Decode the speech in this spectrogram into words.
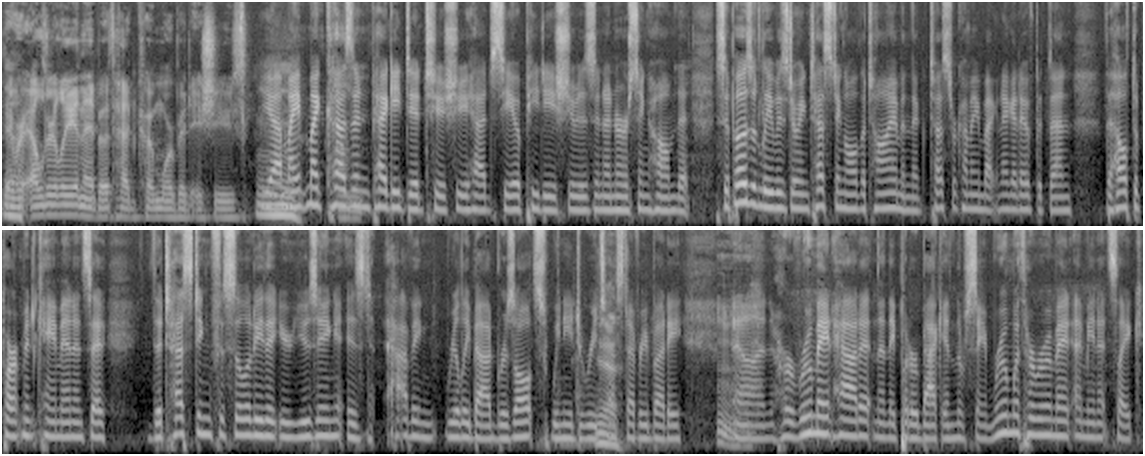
They Yeah. were elderly and they both had comorbid issues. Yeah, Mm-hmm. my, my Um, cousin Peggy did too. She had COPD. She was in a nursing home that supposedly was doing testing all the time, and the tests were coming back negative. But then the health department came in and said, the testing facility that you're using is having really bad results. We need to retest everybody. Mm. And her roommate had it, and then they put her back in the same room with her roommate. I mean, it's like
